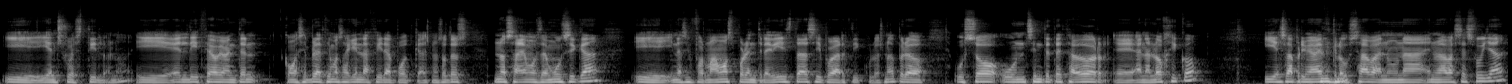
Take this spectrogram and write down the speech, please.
y, y en su estilo, ¿no? Y él dice, obviamente, como siempre decimos aquí en la Fira Podcast, nosotros no sabemos de música y, y nos informamos por entrevistas y por artículos, ¿no? Pero usó un sintetizador eh, analógico y es la primera vez que lo usaba en una, en una base suya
